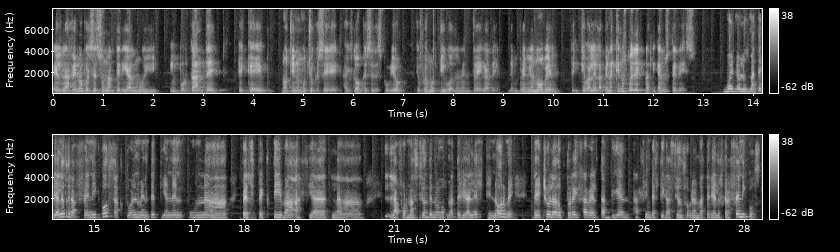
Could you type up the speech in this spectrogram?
El grafeno pues es un material muy importante eh, que no tiene mucho que se aisló, que se descubrió, que fue motivo de una entrega de, un premio Nobel, que vale la pena. ¿Qué nos puede platicar usted de eso? Bueno, los materiales grafénicos actualmente tienen una perspectiva hacia la la formación de nuevos materiales enorme. De hecho, la doctora Isabel también hace investigación sobre materiales grafénicos.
